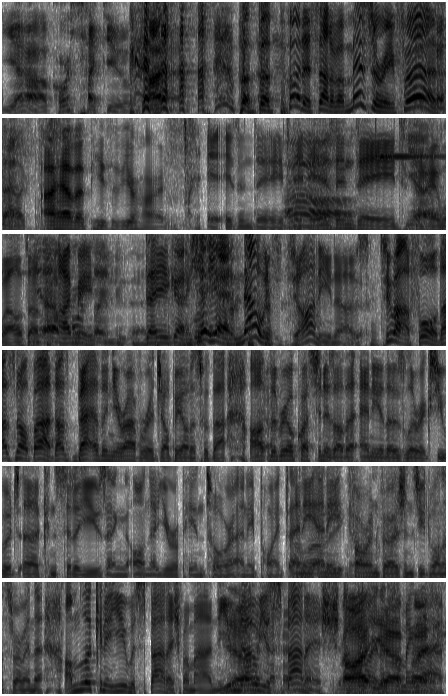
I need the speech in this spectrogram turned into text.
yeah, of course I do. I, But but put us out of a misery first, Alex. I have a piece of your heart. It is indeed. it Oh, is indeed. yeah. Very well done. Yeah, of I course mean, I knew that. there you go. Yeah, yeah. Now it's done. He knows. Two out of four. That's not bad. That's better than your average. I'll be honest with that. Uh, The real question is: Are there any of those lyrics you would uh, consider using on a European tour at any point? Any wow, there any foreign versions you'd want to throw in there? I'm looking at you with Spanish, my man. You Yeah. know you're Spanish. I Oh, feel like there's something there.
